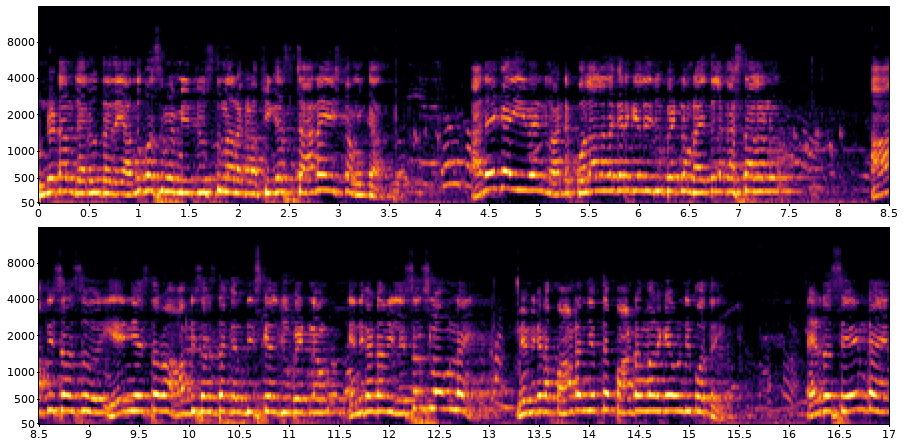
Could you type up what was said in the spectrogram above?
ఉండటం జరుగుతుంది. అందుకోసమే మీరు చూస్తున్నారు అక్కడ ఫిగర్స్ చాలా ఇష్టం ఇంకా. అనేక ఈవెంట్లు అంటే పొలాల దగ్గరికి వెళ్ళి చూపెట్టినాం రైతుల కష్టాలను. ఆఫీసర్స్ ఏం చేస్తారో ఆఫీసర్స్ దగ్గరికి తీసుకెళ్ళి చూపెట్టినాం. ఎందుకంటే అవి లెసన్స్లో ఉన్నాయి. మేము ఇక్కడ పాఠం చెప్తే పాఠం వరకే ఉండిపోతాయి. అట్ ద సేమ్ టైం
